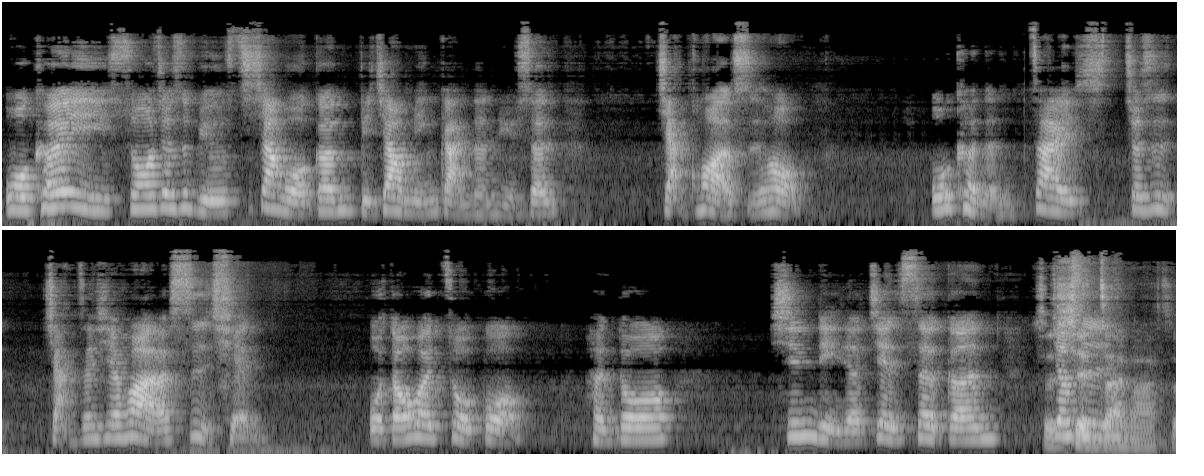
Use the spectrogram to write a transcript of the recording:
我可以说，就是比如像我跟比较敏感的女生讲话的时候，我可能在就是讲这些话的事前，我都会做过很多心理的建设跟是就是现在吗？是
